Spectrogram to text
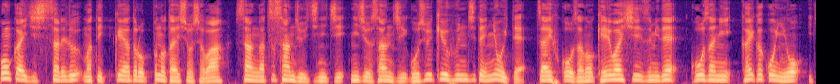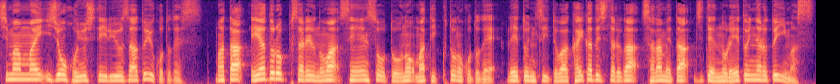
今回実施されるマティックエアドロップの対象者は3月31日23時59分時点において Zaif 口座の KYC 済みで口座にカイカコインを1万枚以上保有しているユーザーということです。また、エアドロップされるのは1000円相当のマティックとのことで、レートについてはカイカデジタルが定めた時点のレートになるといいます。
